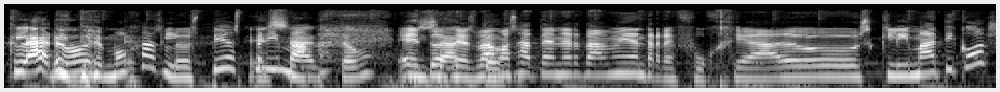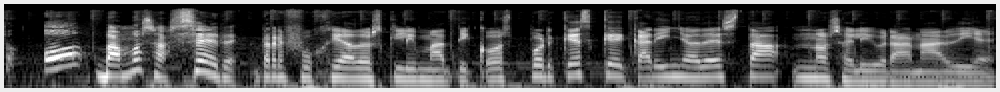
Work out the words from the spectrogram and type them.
claro. Y te mojas los pies, prima. Exacto, Entonces exacto. vamos a tener también refugiados climáticos o vamos a ser refugiados climáticos, porque es que cariño de esta no se libra a nadie.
